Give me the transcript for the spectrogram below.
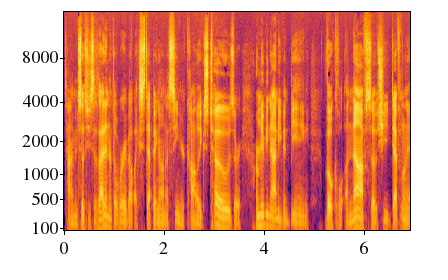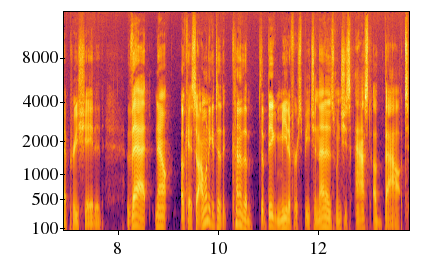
time. And so she says, I didn't have to worry about like stepping on a senior colleague's toes or or maybe not even being vocal enough. So she definitely appreciated that. Now, okay, so I want to get to the kind of the, the big meat of her speech, and that is when she's asked about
